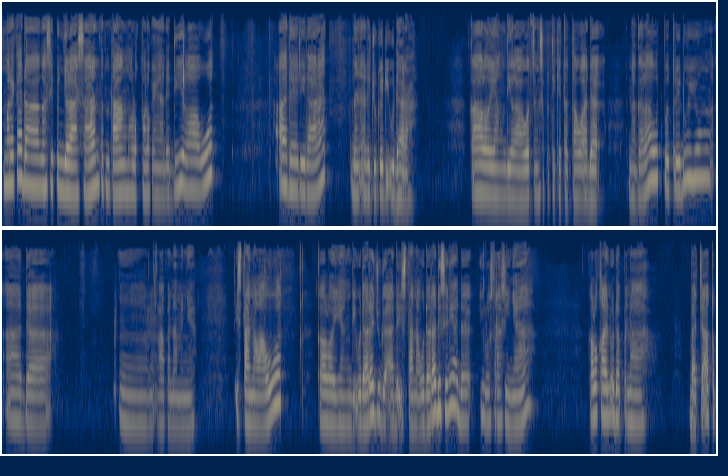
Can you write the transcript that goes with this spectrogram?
mereka ada ngasih penjelasan tentang makhluk-makhluk yang ada di laut, ada di darat, dan ada juga di udara. Kalau yang di laut yang seperti kita tahu ada naga laut, putri duyung, ada hmm, apa namanya istana laut. Kalau yang di udara juga ada istana udara. Di sini ada ilustrasinya. Kalau kalian udah pernah baca atau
